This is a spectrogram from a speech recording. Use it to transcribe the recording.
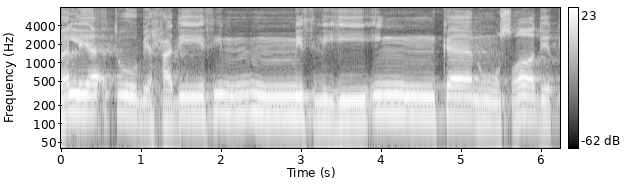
فَلْيَأْتُوا بِحَدِيثٍ مِثْلِهِ إِن كَانُوا صَادِقِينَ.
